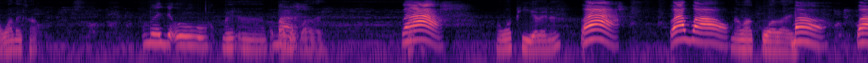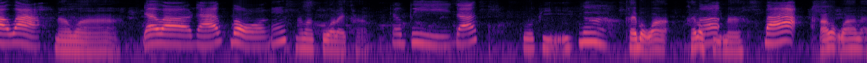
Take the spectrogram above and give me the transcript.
อกว่าอะไรครับมาดูไม่อาป๊าป๊าบ้าบอกว่าอะไรว่าบอกว่าผีอะไรนะว่าว่าบอนาวากลัวอะไรบอว่าว่านาวาดาวารักบอนนาวากลัวอะไรครับจะปีรักกลัวผีน่ะใครบอกว่า ใครบอกผีมาบ้าป้าบอกว่าอะไร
